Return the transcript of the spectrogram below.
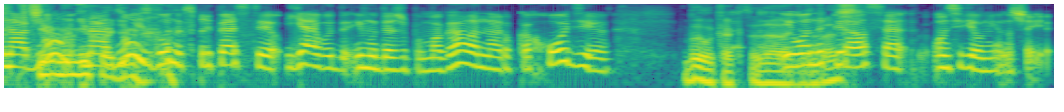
На, одном, на одной из гонок с препятствием я его, ему даже помогала на рукоходе. Было как-то, да. И он раз. опирался, он сидел у меня на шее.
